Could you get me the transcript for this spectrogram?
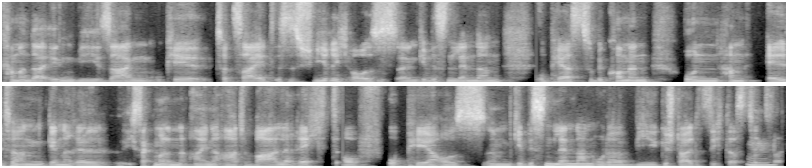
Kann man da irgendwie sagen, okay, zurzeit ist es schwierig, aus äh, gewissen Ländern Au pairs zu bekommen? Und haben Eltern generell, ich sag mal, eine Art Wahlrecht auf Au pair aus ähm, gewissen Ländern oder wie gestaltet gestaltet sich das mhm. zurzeit?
